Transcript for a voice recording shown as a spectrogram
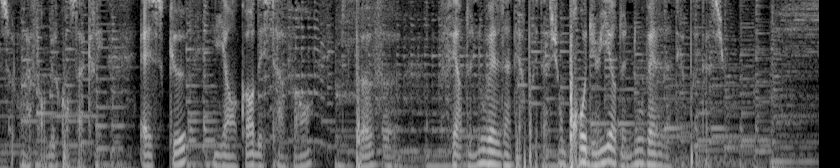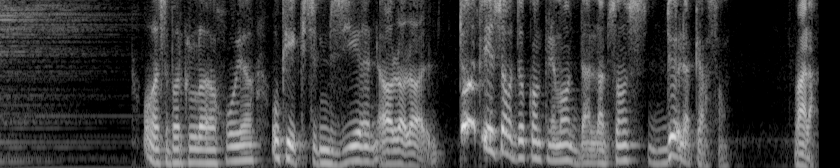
selon la formule consacrée. Est-ce qu'il y a encore des savants qui peuvent euh, faire de nouvelles interprétations, produire de nouvelles interprétations? Oh, toutes les sortes de compléments dans l'absence de la personne. Voilà.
